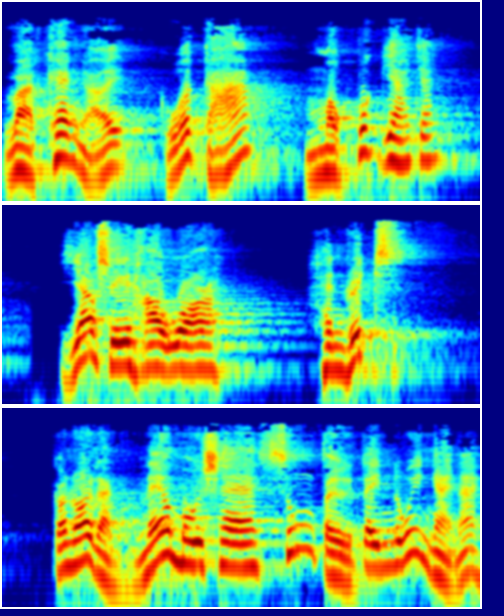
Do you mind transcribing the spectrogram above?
và khen ngợi của cả một quốc gia chăng? Giáo sư Howard Hendricks có nói rằng nếu môi xe xuống từ trên núi ngày nay,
